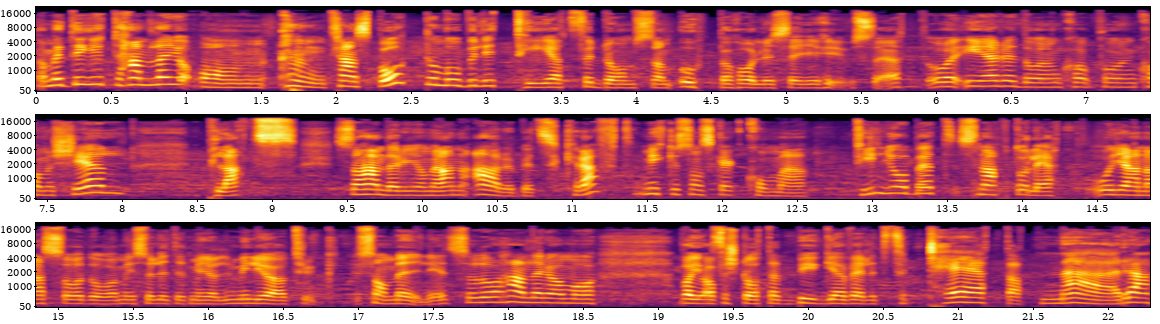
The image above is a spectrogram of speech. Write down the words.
Ja, men det handlar ju om transport och mobilitet för de som uppehåller sig i huset. Och är det då en, på en kommersiell plats så handlar det ju om en arbetskraft, mycket som ska komma till jobbet snabbt och lätt och gärna så då med så litet miljöavtryck som möjligt. Så då handlar det om att, vad jag har förstått, att bygga väldigt förtätat nära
